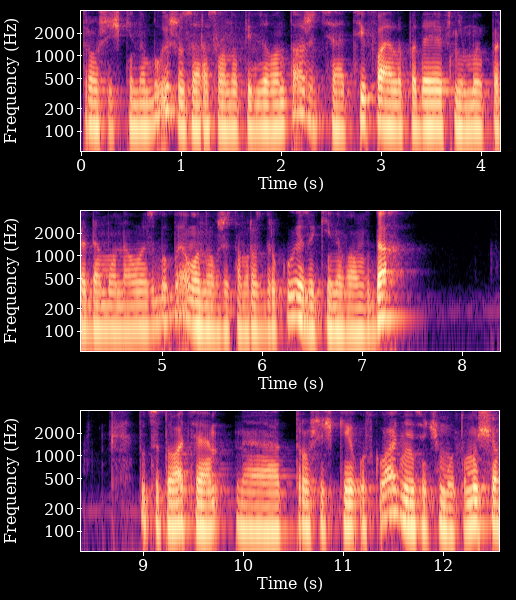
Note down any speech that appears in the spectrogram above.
Трошечки наближу, зараз воно підзавантажиться. Ці файли PDF ми передамо на OSBB, воно вже там роздрукує, закине вам в дах. Тут ситуація е, трошечки ускладнюється. Чому? Тому що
